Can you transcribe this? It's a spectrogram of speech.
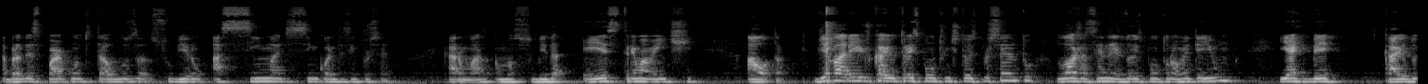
a Bradespar quanto Itaúsa subiram acima de 5,45%. Cara, uma, uma subida extremamente alta. Via Varejo caiu 3,22%, Lojas Renner 2,91% e RB caiu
